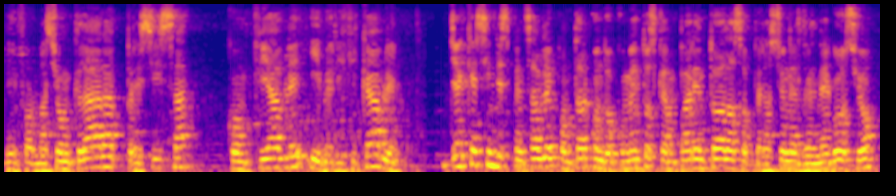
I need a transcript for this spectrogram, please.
de información clara, precisa, confiable y verificable, ya que es indispensable contar con documentos que amparen todas las operaciones del negocio,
